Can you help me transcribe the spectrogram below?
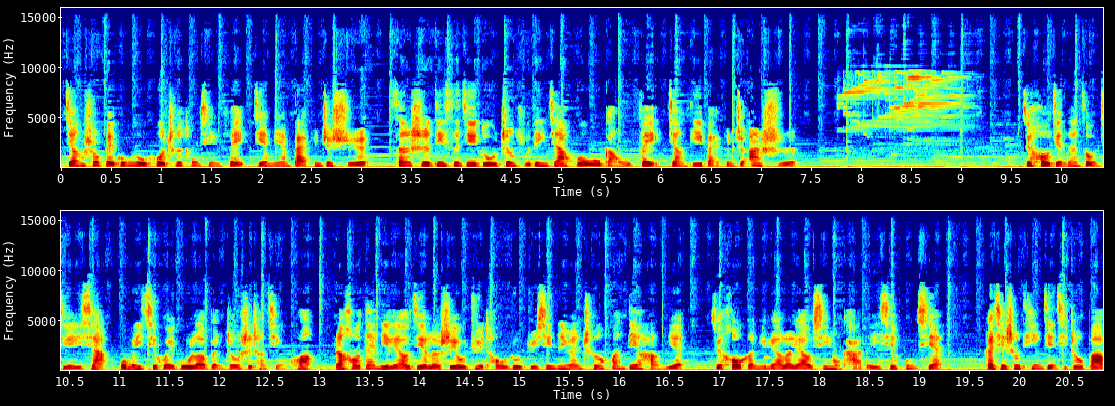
将收费公路货车通行费减免百分之十；三是第四季度政府定价货物港务费降低百分之二十。最后简单总结一下，我们一起回顾了本周市场情况，然后带你了解了石油巨头入局新能源车换电行业，最后和你聊了聊信用卡的一些风险。感谢收听《简七周报》，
